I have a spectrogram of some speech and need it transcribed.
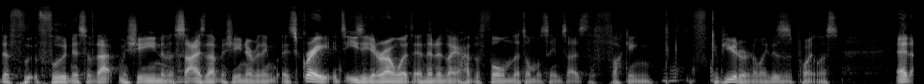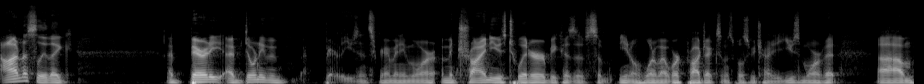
the flu- fluidness of that machine and the size of that machine. Everything it's great. It's easy to get around with. And then it's like I have the foam that's almost the same size as the fucking computer, and I'm like, this is pointless. And honestly, like I barely, I don't even I barely use Instagram anymore. I've been trying to use Twitter because of some, you know, one of my work projects. I'm supposed to be trying to use more of it. Um,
